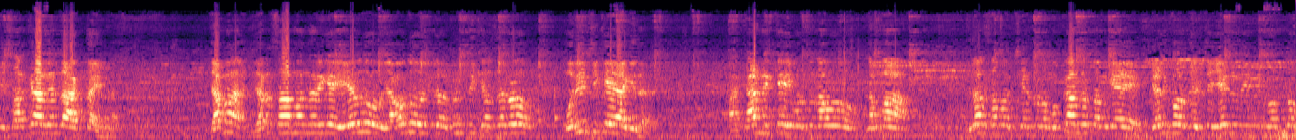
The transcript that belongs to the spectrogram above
ಈ ಸರ್ಕಾರದಿಂದ ಆಗ್ತಾ ಇಲ್ಲ. ಜಮ ಜನಸಾಮಾನ್ಯರಿಗೆ ಏನು ಯಾವುದೋ ಅಭಿವೃದ್ಧಿ ಕೆಲಸಗಳು ಮರೀಚಿಕೆಯಾಗಿದೆ ಆ ಕಾರಣಕ್ಕೆ ಇವತ್ತು ನಾವು ನಮ್ಮ ವಿಧಾನಸಭಾ ಕ್ಷೇತ್ರದ ಮುಖಾಂತರ ತಮಗೆ ಕೇಳ್ಕೊಳ್ಳೋದಕ್ಕೆ ಏನು ನೀವು ಇವತ್ತು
